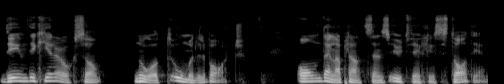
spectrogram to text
Det indikerar också något omedelbart om denna platsens utvecklingsstadie.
